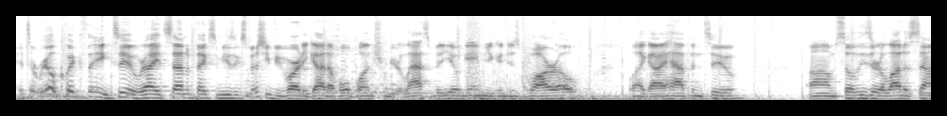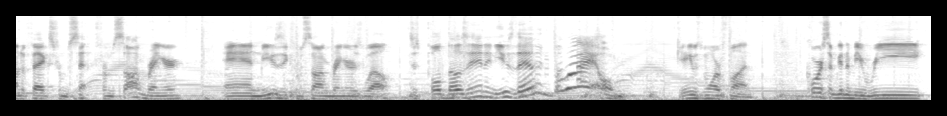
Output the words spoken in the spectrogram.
It's a real quick thing too, right? Sound effects and music, especially if you've already got a whole bunch from your last video game you can just borrow, like I happen to. Um, so these are a lot of sound effects from from Songbringer and music from Songbringer as well. Just pulled those in and used them and bam! Game's more fun. Of course I'm going to be re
